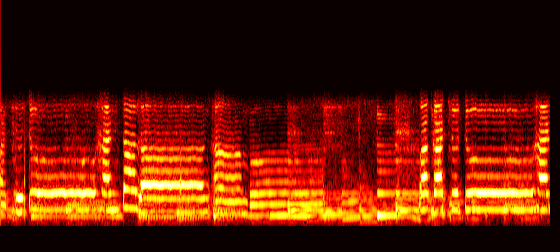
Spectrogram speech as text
Waktu Tuhan tolong ambo Waktu Tuhan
